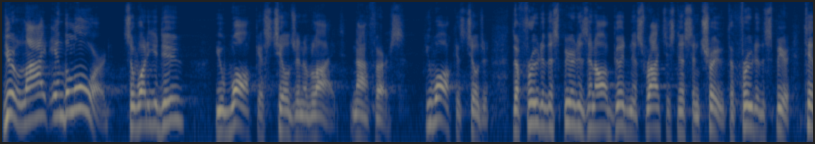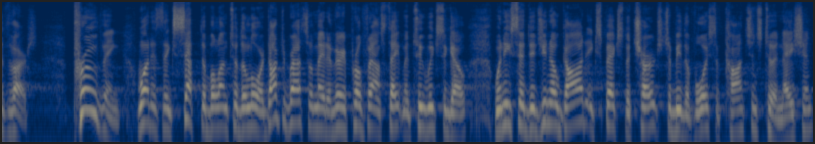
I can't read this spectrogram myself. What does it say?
You're light in the Lord. So what do you do? You walk as children of light. Ninth verse. You walk as children. The fruit of the Spirit is in all goodness, righteousness, and truth. The fruit of the Spirit. Tenth verse. Proving what is acceptable unto the Lord. Dr. Bradshaw made a very profound statement two weeks ago when he said, Did you know God expects the church to be the voice of conscience to a nation?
